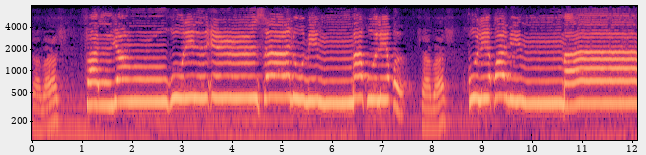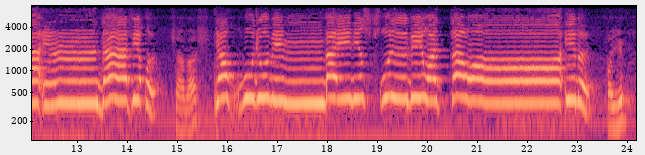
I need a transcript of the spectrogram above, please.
شاباش. فلينظر الإنسان مما خلق. شاباش. خلق من ماء دافق. شاباش. يخرج من الصلب طيب.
